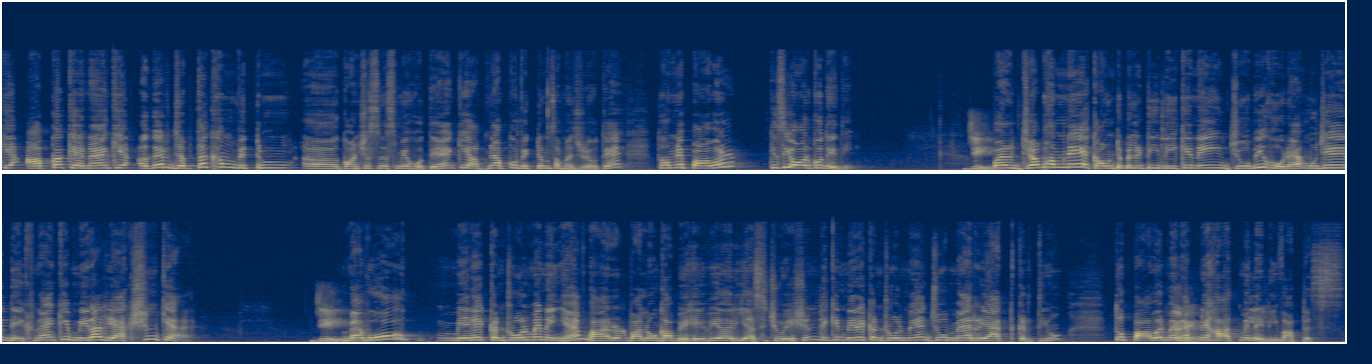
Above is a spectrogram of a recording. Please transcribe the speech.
कि आपका कहना है कि अगर जब तक हम विक्टिम कॉन्शियसनेस uh, में होते हैं कि अपने आप को विक्टिम समझ रहे होते हैं तो हमने पावर किसी और को दे दी जी पर जब हमने अकाउंटेबिलिटी ली कि नहीं जो भी हो रहा है मुझे देखना है कि मेरा रिएक्शन क्या है जी मैं वो मेरे कंट्रोल में नहीं है बाहर वालों का बिहेवियर या सिचुएशन लेकिन मेरे कंट्रोल में है जो मैं रिएक्ट करती हूँ तो पावर मैंने अपने हाथ में ले ली वापस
